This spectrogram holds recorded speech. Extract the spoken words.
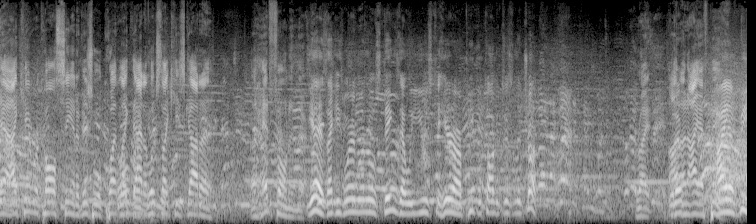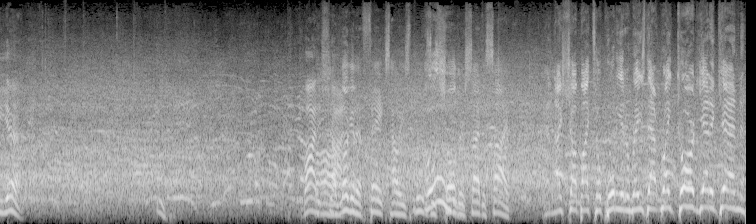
Yeah, I can't recall seeing a visual quite like that. It looks like he's got a, a headphone in there. Yeah, it's like he's wearing one of those things that we use to hear our people talking to us in the truck. Right, uh, an IFB. IFB, yeah. Body Oh, shot. Look at the fakes, how he moves his Oh. shoulders side to side. And nice shot by Topuria to raise that right guard yet again.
